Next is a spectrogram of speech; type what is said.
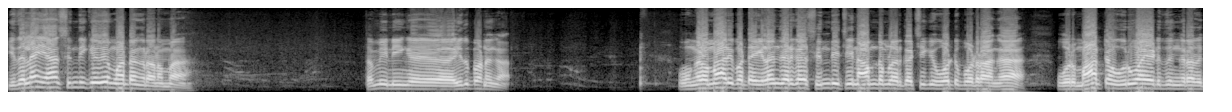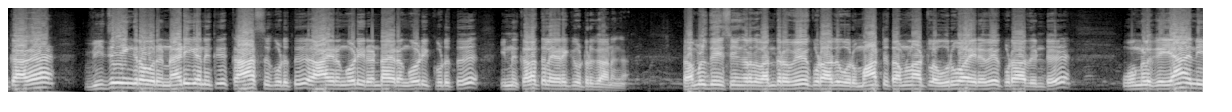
இதெல்லாம் ஏன் சிந்திக்கவே மாட்டேங்கிறோம் நம்ம? தம்பி நீங்கள் இது பண்ணுங்க. உங்களை மாதிரிப்பட்ட இளைஞர்கள் சிந்திச்சு நாம் தமிழர் கட்சிக்கு ஓட்டு போடுறாங்க. ஒரு மாற்றம் உருவாயிடுதுங்கிறதுக்காக விஜய்ங்கிற ஒரு நடிகனுக்கு காசு கொடுத்து ஆயிரம் கோடி ரெண்டாயிரம் கோடி கொடுத்து இன்னும் களத்தில் இறக்கி விட்டுருக்கானுங்க. தமிழ் தேசியங்கிறது வந்துடவே கூடாது ஒரு மாட்டு தமிழ்நாட்டில் உருவாயிடவே கூடாதுன்ட்டு உங்களுக்கு ஏன் நீ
